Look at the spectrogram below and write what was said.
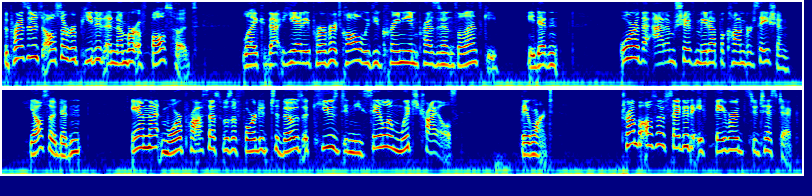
The president also repeated a number of falsehoods, like that he had a perfect call with Ukrainian President Zelensky. He didn't or that Adam Schiff made up a conversation. He also didn't. And that more process was afforded to those accused in the Salem witch trials. They weren't. Trump also cited a favored statistic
